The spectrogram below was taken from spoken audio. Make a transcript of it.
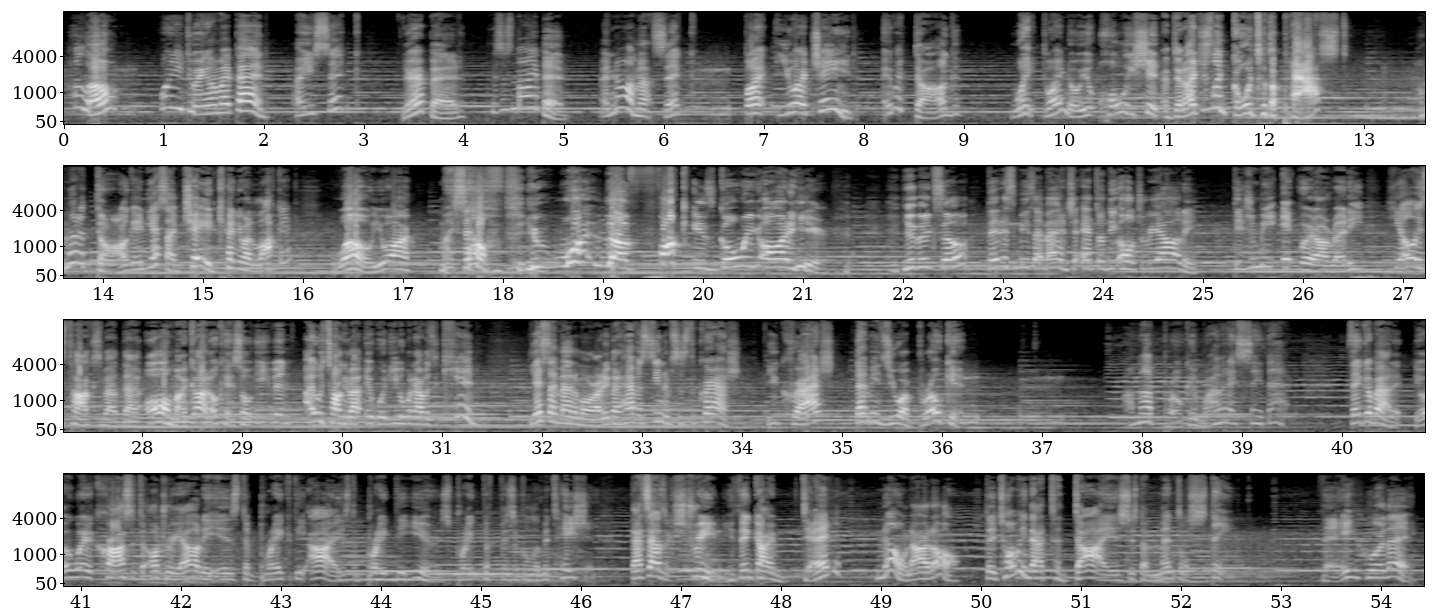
hello. What are you doing on my bed? Are you sick? Your bed? This is my bed. I know I'm not sick. But you are chained. Are you a dog? Wait, do I know you? Holy shit, did I just like go into the past? I'm not a dog, and yes, I'm chained. Can you unlock it? Whoa, you are myself. You, what the fuck is going on here? You think so? Then this means I managed to enter the ultra reality. Did you meet Itward already? He always talks about that. Oh my god, okay, so even, I was talking about Itward even when I was a kid. Yes, I met him already, but I haven't seen him since the crash. You crash? That means you are broken. I'm not broken, why would I say that? Think about it. The only way to cross into ultra reality is to break the eyes, to break the ears, break the physical limitation. That sounds extreme. You think I'm dead? No, not at all. They told me that to die is just a mental state. They? Who are they?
